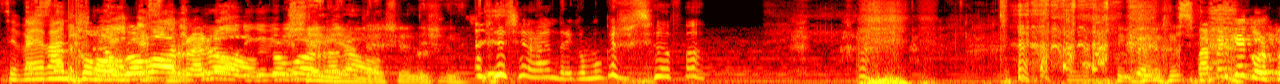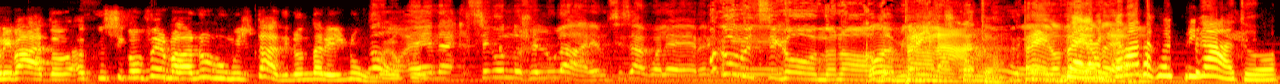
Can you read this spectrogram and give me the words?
se vai avanti... No, No, no, no. Andre, scendi, scendi. Cioè, Andre, comunque non ce la fa. Ma perché col privato si conferma la non umiltà di non dare il numero? No, qui. è il secondo cellulare, non si sa qual è. Ma perché- come il secondo? No, Col Damiano, privato. come- Prego, Beh, prego, la prego. chiamata col privato.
